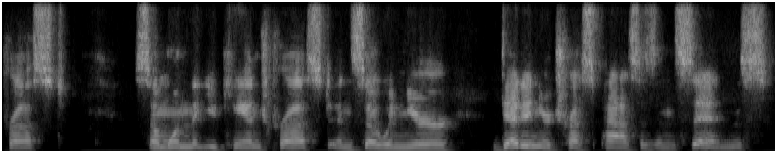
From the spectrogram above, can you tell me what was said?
trust someone that you can trust. And so when you're dead in your trespasses and sins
